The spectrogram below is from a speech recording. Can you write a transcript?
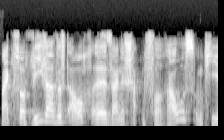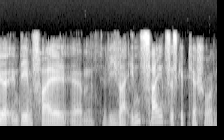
Microsoft Viva wirft auch äh, seine Schatten voraus und hier in dem Fall ähm, Viva Insights. Es gibt ja schon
